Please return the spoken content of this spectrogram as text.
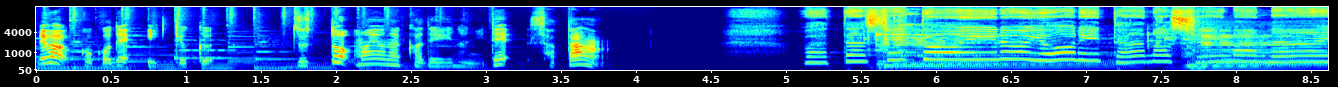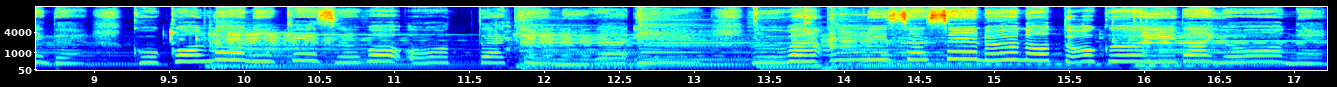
ではここで1曲。ずっと真夜中でいいのにでサターン。私といるより楽しまないで心に傷を負った君がいい。不安にさせるの得意だよね。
